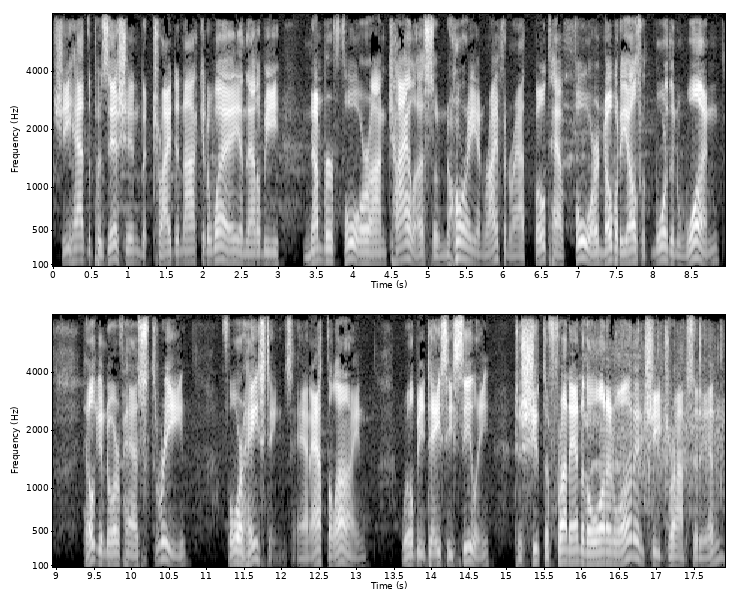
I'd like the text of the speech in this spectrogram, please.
She had the position, but tried to knock it away, and that'll be number four on Kyla. So Nori and Reifenrath both have four. Nobody else with more than one. Hilgendorf has three for Hastings. And at the line will be Daisy Seeley to shoot the front end of the one and one, and she drops it in.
